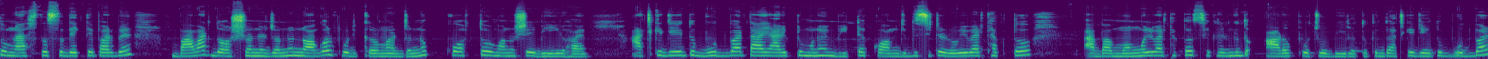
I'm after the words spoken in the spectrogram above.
তোমরা আস্তে আস্তে দেখতে পারবে। বাবার দর্শনের জন্য, নগর পরিক্রমার জন্য কত মানুষের ভিড় হয়। আজকে যেহেতু বুধবার, তাই আর একটু মনে হয় ভিড়টা কম। যদি সেটা রবিবার থাকতো বা মঙ্গলবার থাকতো, সেখানে কিন্তু আরও প্রচুর ভিড় হতো। কিন্তু আজকে যেহেতু বুধবার,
